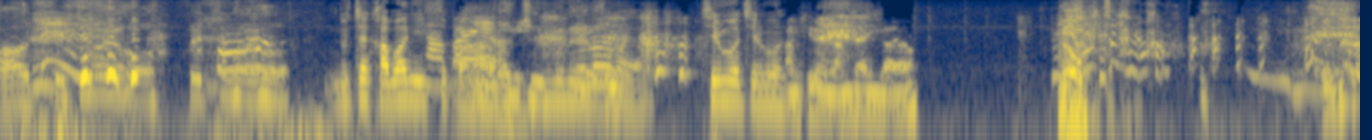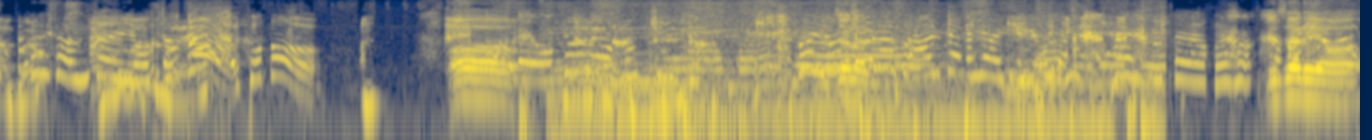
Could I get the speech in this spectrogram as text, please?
아, 뺏지 마요. 뺏지 마요. 누짱 가만히 자, 있어봐. 나 질문해요. 있어봐요. 질문, 질문. 당신은 남자인가요? 여자라고요? 남자예요. 저도 저도. 아, 여자란, 아니 아니 여자 여자라고요. 여자래요.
